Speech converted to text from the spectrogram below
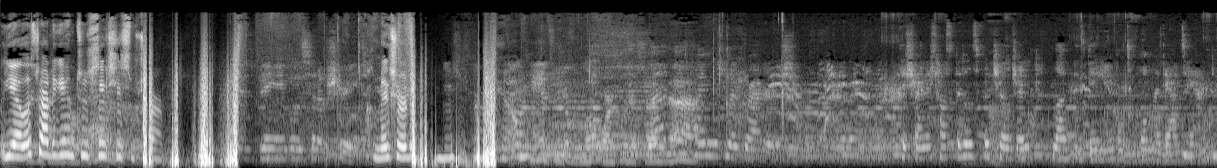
Yeah, let's try to get him to 60 subscribers. being able to sit up straight. Make sure to subscribe to him. Time with my. The Shriners Hospitals for Children. Love is being able to hold my dad's hand.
